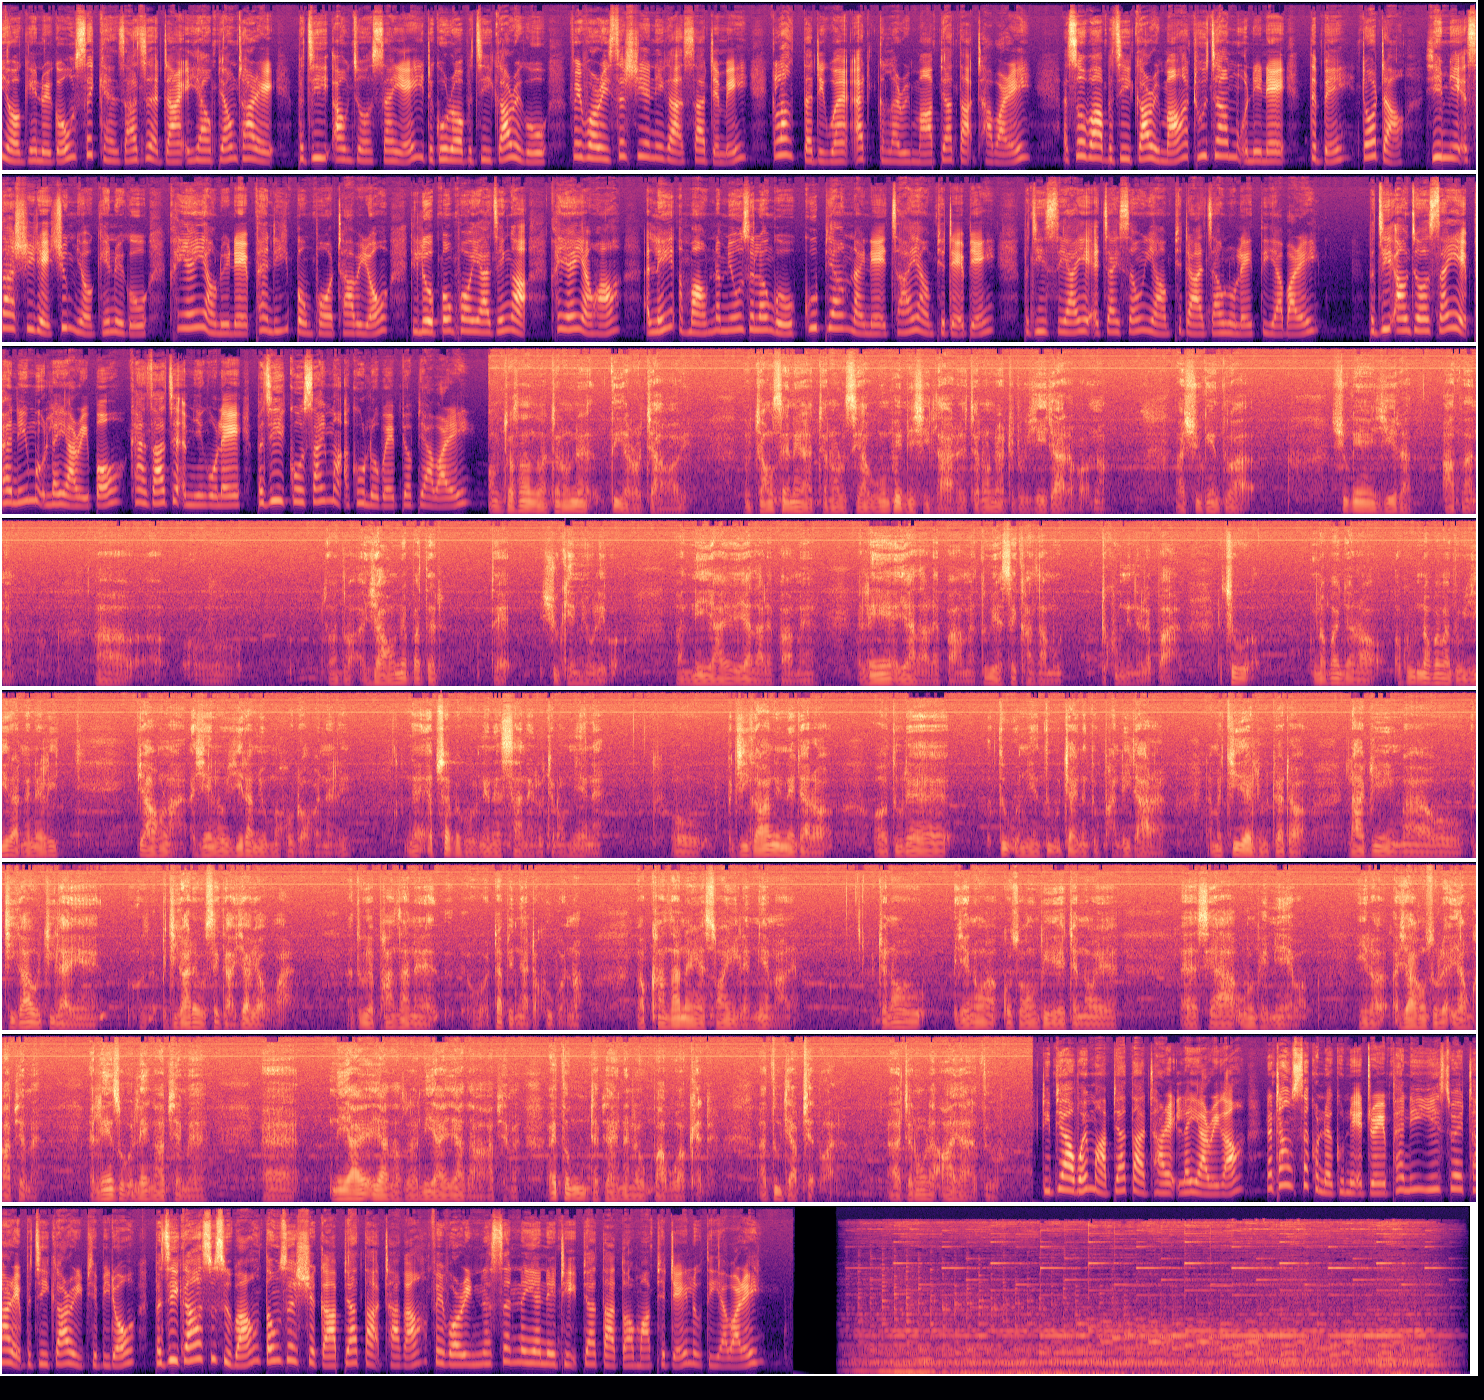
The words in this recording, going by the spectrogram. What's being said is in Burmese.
မျော်ခင်းတွေကိုစိတ်ခံစားချက်အတိုင်းအယောင်ပြောင်းထားတဲ့ပကြီးအောင်ကျော်စန်းရဲ့တကူတော်ပကြီးကားတွေကို February 16ရက်နေ့ကစတင်ပြီး Cloud 31 at Gallery မှာပြသထားပါတယ်။အဆိုပါပကြီးကားတွေမှာထူးခြားမှုအနေနဲ့တစ်ပင်တောတောင်ရေမြေအစရှိတဲ့ရှုမျော်ခင်းတွေကိုခရမ်းရောင်တွေနဲ့ဖန်တီးပုံဖော်ထားပြီးတော့ဒီလိုပုံဖော်ရခြင်းကခရမ်းရောင်ဟာအလင်းအမောင်နှစ်မျိုးစလုံးကိုကူးပြောင်းနိုင်တဲ့ဂျားရောင်ဖြစ်တဲ့အပြင်ပကြီးဆရာရဲ့အကြိုက်ဆုံးရောင်ဖြစ်တာကြောင့်လို့လည်းသိရပါတယ်။ ပကြီးအောင်ကျော်ဆိုင်းရဲ့ဖန်တီးမှုလက်ရာတွေပေါ်ခန်းစားချက်အမြင်ကိုလည်းပကြီးကိုဆိုင်းမှအခုလိုပဲပြောပြပါရယ်အောင်ကျော်ဆန်းဆိုတာကျွန်တော်နဲ့သိရတော့ကြာပါပြီ။ဟိုကျောင်းဆင်းတဲ့ကကျွန်တော်တို့ဆရာဝန်ဖေးမြရှိလာတယ်ကျွန်တော်နဲ့အတူတူရေးကြတာပေါ့နော်။အရှုကင်းသူကရှုကင်းရေးတာအာသန်တယ်။အာဟိုကျွန်တော်အယောင်နဲ့ပတ်သက်တဲ့ရှုကင်းမျိုးလေးပေါ့။နေရာရဲ့အရသာလည်းပါမယ်။အလင်းရဲ့အရသာလည်းပါမယ်။သူ့ရဲ့စိတ်ခံစားမှုတစ်ခုအနေနဲ့လည်းပါ။တချို့ နောက်ပိုင်းကျတော့အခုနောက်ပိုင်းမှာသူရေးတာနည်းနည်းလေးပြောင်းလာအရင်လိုရေးတာမျိုးမဟုတ်တော့ဘဲနဲ့လေ။နည်း app ဘက်ကိုနည်းနည်းဆန်တယ်လို့ကျွန်တော်မြင်တယ်။ဟိုပကြီးကားအနေနဲ့ကြတော့ဟိုသူလည်းသူ့အမြင်သူ့အကြိုက်နဲ့သူဖန်တီးထားတာ။ဒါပေမဲ့ကြည့်တဲ့လူတွေတော့လာကြည့်မှဟိုပကြီးကားကိုကြည့်လိုက်ရင်ပကြီးကားတွေကိုစိတ်ကရောက်ရောက်သွားတယ်။သူရဲ့ဖန်ဆန်းတဲ့ဟိုအတတ်ပညာတစ်ခုပေါ့နော်။နောက်ခံစားနိုင်ရဲ့စွမ်းရည်လည်းမြင်ပါတယ်။ကျွန်တော်အရင်တော့ကိုစောင်းပြရဲ့ကျွန်တော်ရဲ့အဲဆရာဦးဝင်းဖေမြင့်ရဲ့ပေါ့။ ဒီတော့အယောင်ဆိုလည်းအယောင်ကားဖြစ်မယ်။အလင်းဆိုအလင်းကားဖြစ်မယ်။အဲနေရာရဲ့အရသာဆိုလည်းနေရာရဲ့အရသာကားဖြစ်မယ်။အဲသုံးခုတစ်ပြိုင်တည်းလုံးပါဖို့ခက်တယ်။အတူကြဖြစ်သွားတယ်။အဲကျွန်တော်လည်းအားရတယ်သူ့ဒီပြပွဲမှာပြသထားတဲ့လက်ရာတွေက2018ခုနှစ်အတွင်းဖန်တီးရေးဆွဲထားတဲ့ပကြီးကားတွေဖြစ်ပြီးတော့ပကြီးကားစုစုပေါင်း38ကားပြသထားက February 22ရက်နေ့ထိပြသသွားမှာဖြစ်တယ်လို့သိရပါတယ်။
